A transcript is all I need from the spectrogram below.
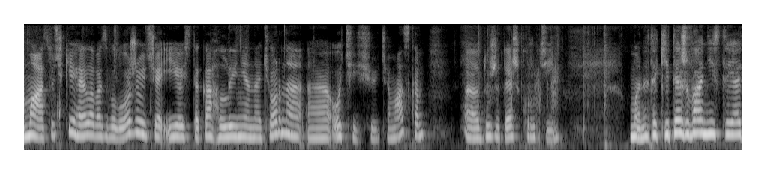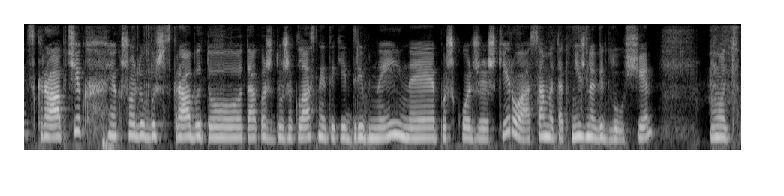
Масочки, гелева зволожуюча і ось така глиняна чорна е, очищуюча маска. Е, дуже теж круті. У мене такі теж в ванні стоять скрабчик. Якщо любиш скраби, то також дуже класний, такий дрібний, не пошкоджує шкіру, а саме так ніжно відлущує. От,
